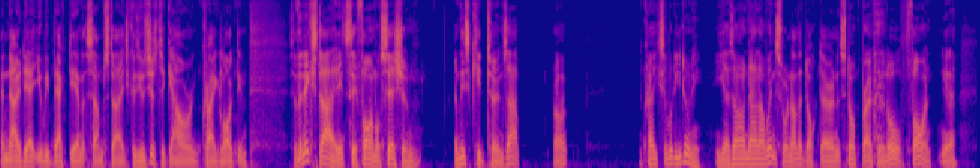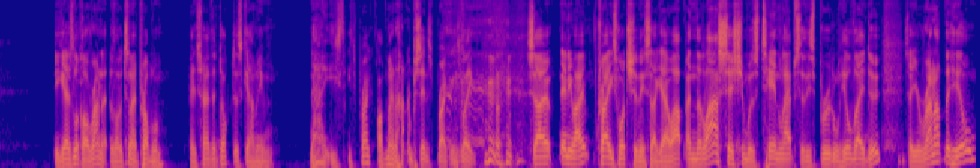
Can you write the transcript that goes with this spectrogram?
and no doubt you'll be back down at some stage because he was just a goer and Craig liked him. So the next day, it's their final session, and this kid turns up, right? And Craig said, What are you doing here? He goes, Oh, no, no, I went and saw another doctor, and it's not broken at all. It's fine, you know. He goes, Look, I'll run it. Like, It's no problem. And so the doctor's going to him, No, he's, he's broke. I've made 100% it's broken his leg. so anyway, Craig's watching this. They go up, and the last session was 10 laps of this brutal hill they do. So you run up the hill,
